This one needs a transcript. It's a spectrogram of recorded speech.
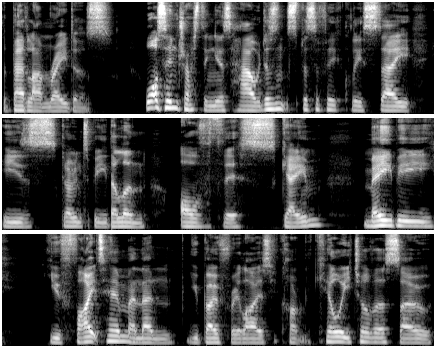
the Bedlam Raiders. What's interesting is how it doesn't specifically say he's going to be the villain of this game. Maybe you fight him and then you both realise you can't really kill each other, so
